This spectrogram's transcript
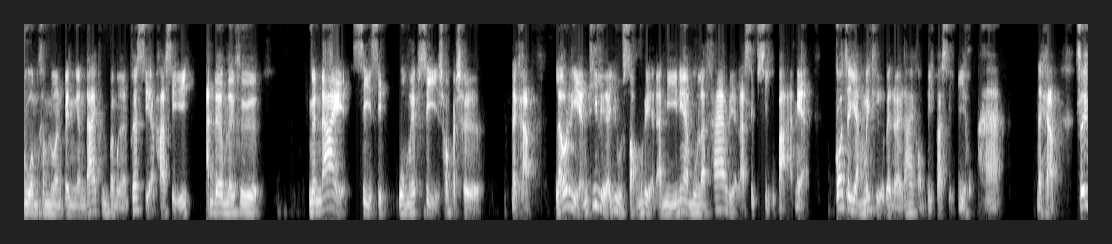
รวมคำนวณเป็นเงินได้พึงประเมินเพื่อเสียภาษี อันเดิมเลยคือ เงินได้สี่สิบวงเล็บสี่ชกเชอนะครับ แล้วเหรียญที่เหลืออยู่สองเหรียญอันนี้เนี่ยมูลค่าเหรียญละสิบสี่บาทเนี่ย ก็จะยังไม่ถือเป็นรายได้ของปีภาษีปีหกห้านะครับ ซึ่ง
